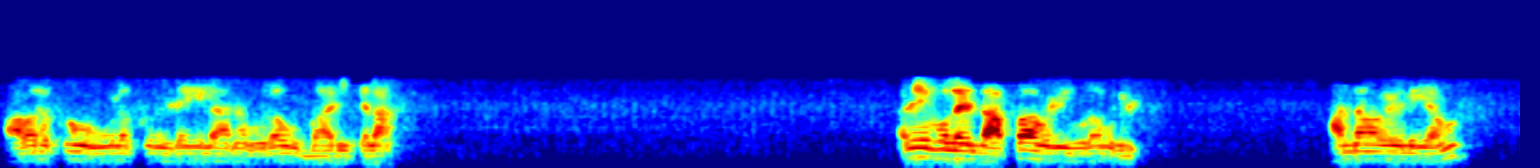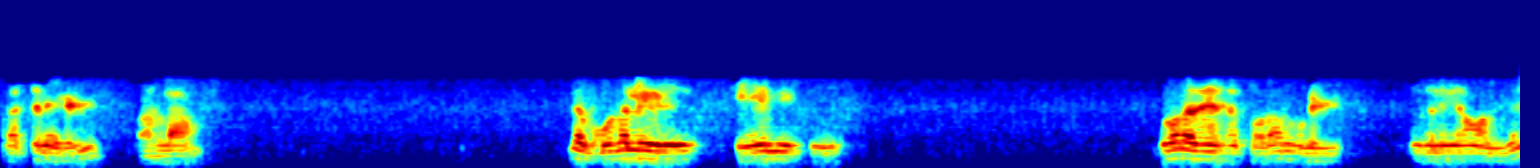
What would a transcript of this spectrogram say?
அவருக்கும் உங்களுக்கும் இடையிலான உறவு பாதிக்கலாம். அதே போல இந்த அப்பா வழி உறவுகள். அந்த வகையிலையும் பிரச்சனைகள் வரலாம். இந்த முதலீடு சேமிப்பு தூரதேச தொடர்புகள் இதுலேயும் வந்து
